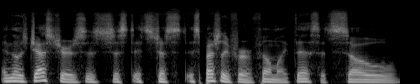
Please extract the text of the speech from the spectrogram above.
And those gestures is just it's just especially for a film like this, it's so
